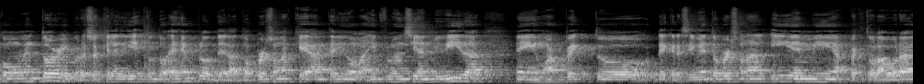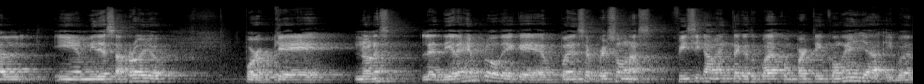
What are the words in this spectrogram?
como mentor y por eso es que le di estos dos ejemplos de las dos personas que han tenido más influencia en mi vida, en un aspecto de crecimiento personal y en mi aspecto laboral y en mi desarrollo, porque no les di el ejemplo de que pueden ser personas físicamente que tú puedas compartir con ella y pueden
